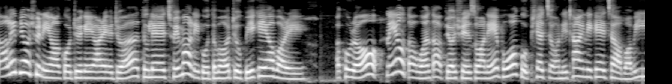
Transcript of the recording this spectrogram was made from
ဒါလေးပျော်ရွှင်နေအောင်ကိုတွေ့ခဲ့ရတဲ့အတွက်သူလည်းချွေးမလေးကိုသဘောတူပေးခဲ့ရပါတယ်အခုတော့နှစ်ယောက်တော့ဝမ်းသာပျော်ရွှင်စွာနဲ့ဘဝကိုဖျက်ကျော်နေထိုင်နေခဲ့ကြပါပြီ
